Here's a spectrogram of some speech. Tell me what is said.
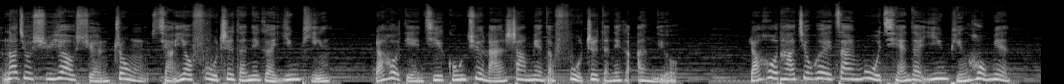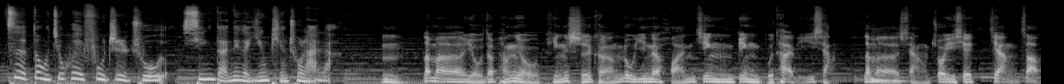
那就需要选中想要复制的那个音频，然后点击工具栏上面的复制的那个按钮，然后它就会在目前的音频后面。自动就会复制出新的那个音频出来了。嗯，那么有的朋友平时可能录音的环境并不太理想，那么想做一些降噪，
